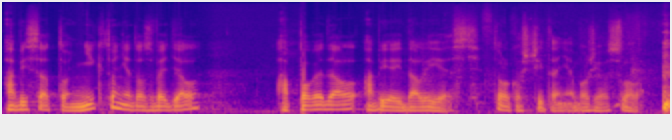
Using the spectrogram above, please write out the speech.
aby sa to nikto nedozvedel a povedal, aby jej dali jesť. Toľko ščítania Božieho slova.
